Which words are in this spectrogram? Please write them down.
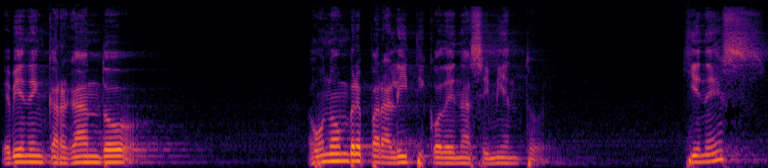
que vienen cargando a un hombre paralítico de nacimiento. ¿Quién es?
